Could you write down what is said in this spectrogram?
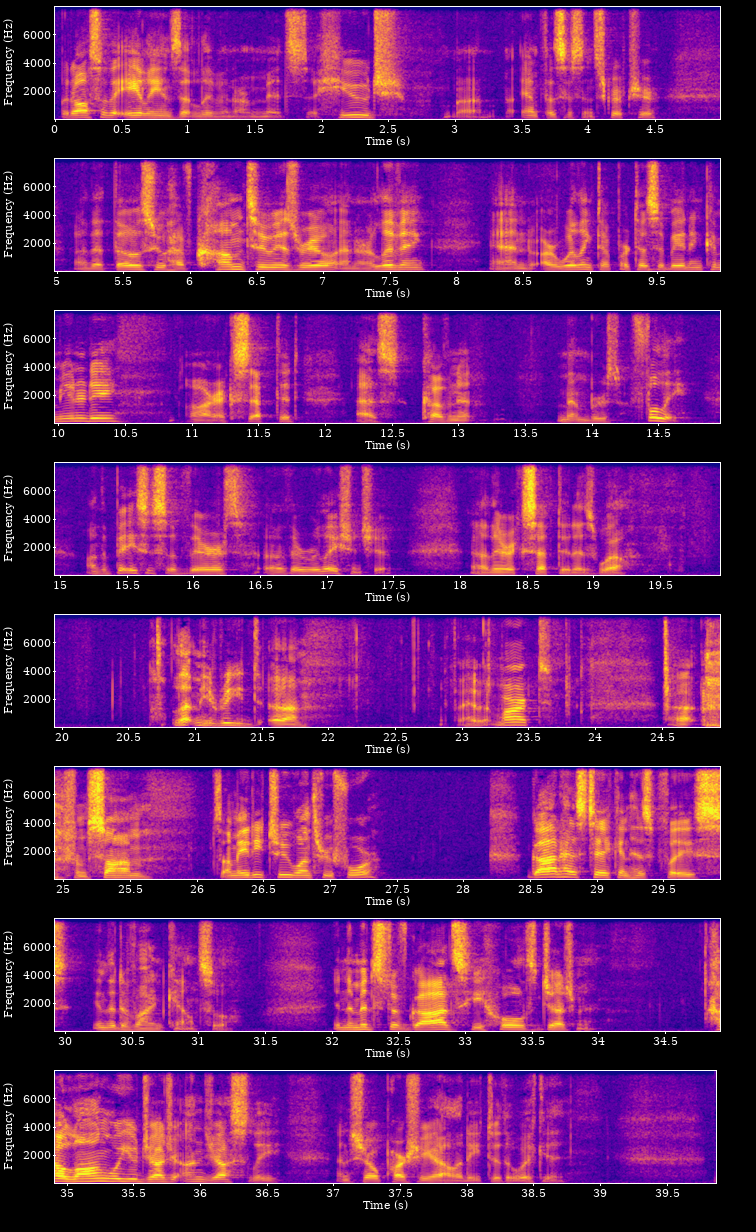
but also the aliens that live in our midst. A huge uh, emphasis in Scripture uh, that those who have come to Israel and are living and are willing to participate in community are accepted as covenant members fully on the basis of their, uh, their relationship. Uh, they're accepted as well. Let me read, uh, if I have it marked, uh, from Psalm, Psalm 82, 1 through 4. God has taken his place in the divine council. In the midst of gods, he holds judgment. How long will you judge unjustly and show partiality to the wicked?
